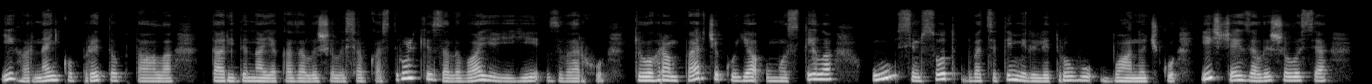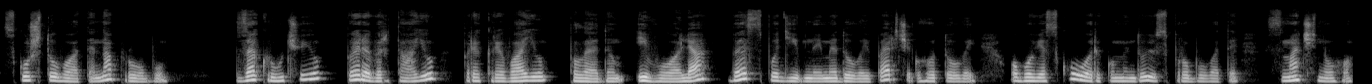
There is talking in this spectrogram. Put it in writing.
і гарненько притоптала. Та рідина, яка залишилася в каструльці, заливаю її зверху. Кілограм перчику я умостила у 720 мл баночку і ще й залишилося скуштувати на пробу. Закручую, перевертаю, прикриваю пледом. І вуаля, безподібний медовий перчик готовий. Обов'язково рекомендую спробувати. Смачного!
